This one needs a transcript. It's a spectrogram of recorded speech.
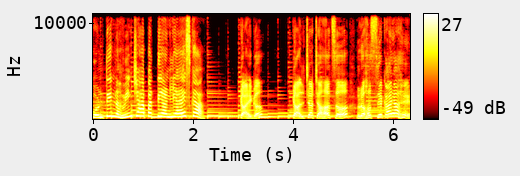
कोणती नवीन चहापत्ती आणली आहेस का? काय ग? कालच्या चहाचं रहस्य काय आहे?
